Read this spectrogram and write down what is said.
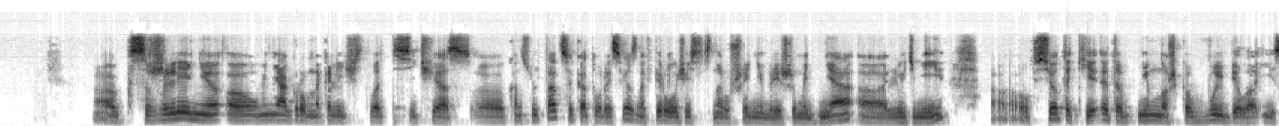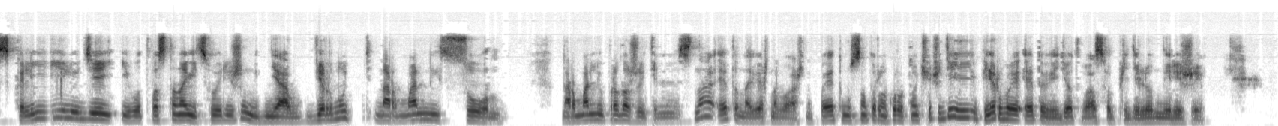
А, к сожалению, у меня огромное количество сейчас консультаций, которые связаны в первую очередь с нарушением режима дня людьми. Все-таки это немножко выбило из колеи людей, и вот восстановить свой режим дня, вернуть нормальный сон, нормальную продолжительность сна, это, наверное, важно. Поэтому санаторно-курортное учреждение, первое, это ведет вас в определенный режим.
